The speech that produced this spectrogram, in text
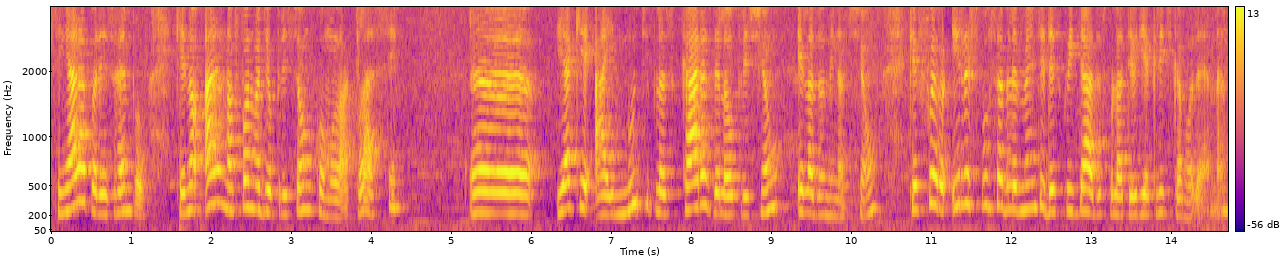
Señala, por ejemplo, que no hay una forma de opresión como la clase, uh, ya que hay múltiples caras de la opresión y la dominación que fueron irresponsablemente descuidadas por la teoría crítica moderna.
